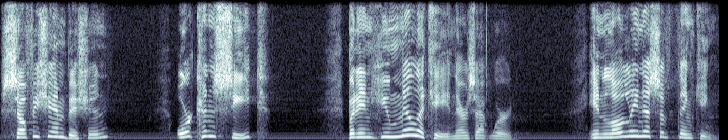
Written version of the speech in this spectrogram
selfish ambition or conceit, but in humility, and there's that word, in lowliness of thinking.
